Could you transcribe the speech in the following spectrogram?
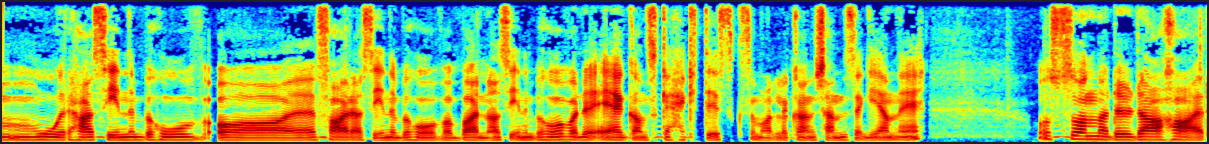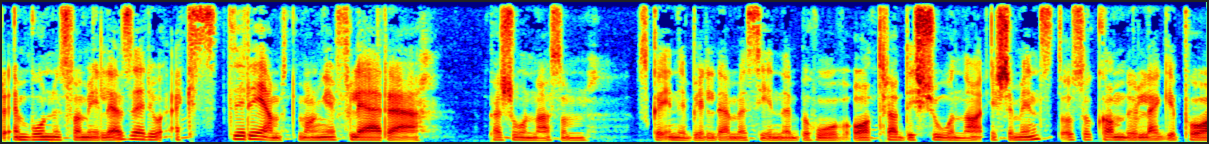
mor har sine behov, og far har sine behov, og barna har sine behov, og det er ganske hektisk, som alle kan kjenne seg igjen i. Og så når du da har en bonusfamilie, så er det jo ekstremt mange flere personer som skal inn i bildet med sine behov, og tradisjoner, ikke minst. Og så kan du legge på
